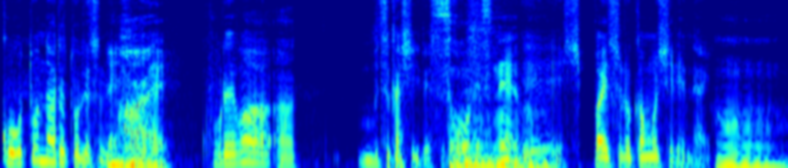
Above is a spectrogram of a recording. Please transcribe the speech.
行となるとですね、はいこれはあ難しいです。そうですねえー失敗するかもしれない。うん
